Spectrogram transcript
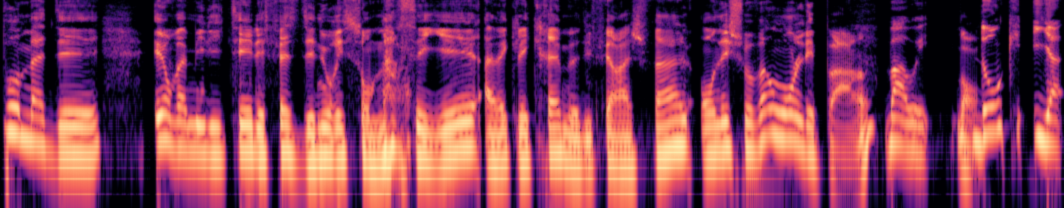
pommader et on va militer les fesses des nourrissons marseillais avec les crèmes du fer à cheval. On est chauvin ou on l'est pas hein? Bah oui. Bon. Donc il y a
